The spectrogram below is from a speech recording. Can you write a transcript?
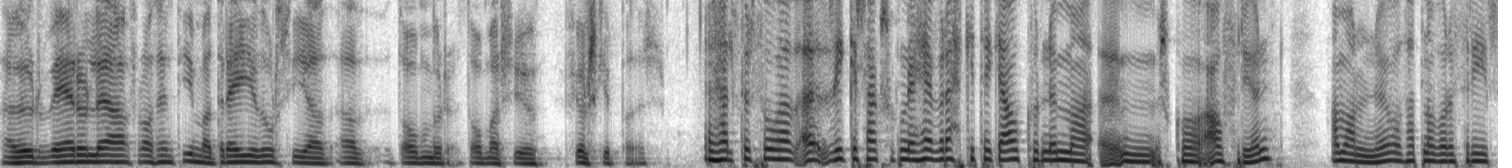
það er verulega frá þenn tíma dreyið úr því að, að dómur, dómar séu fjölskypaðir. En heldur þú að ríkisaksóknir hefur ekki tekið ákvörn um, um sko, áfríun á málunu og þarna voru þrýr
